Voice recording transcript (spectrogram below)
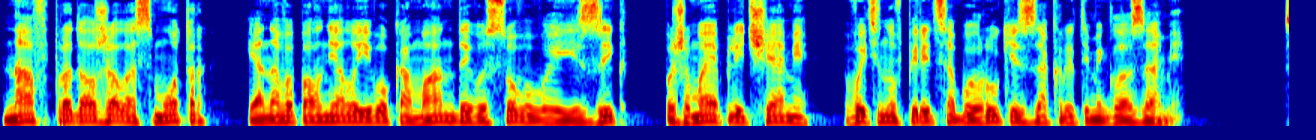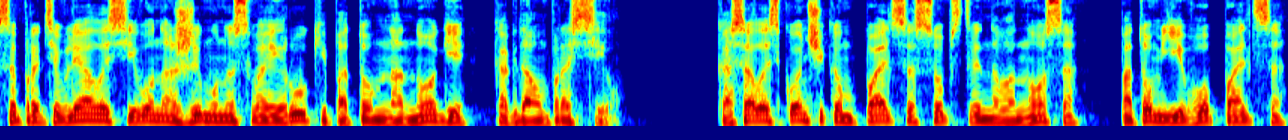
Нав продолжал осмотр, и она выполняла его команды, высовывая язык, пожимая плечами, вытянув перед собой руки с закрытыми глазами. Сопротивлялась его нажиму на свои руки, потом на ноги, когда он просил. Касалась кончиком пальца собственного носа, потом его пальца,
